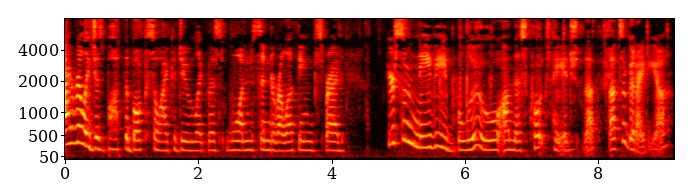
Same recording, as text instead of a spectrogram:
I really just bought the book so I could do like this one Cinderella themed spread. Here's some navy blue on this quotes page. That, that's a good idea.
